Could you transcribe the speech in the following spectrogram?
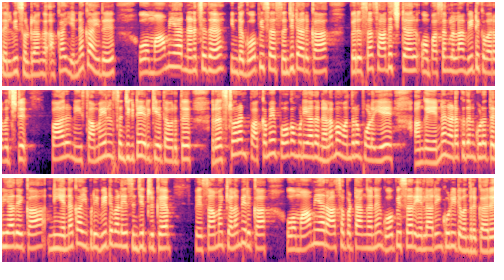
செல்வி சொல்கிறாங்க அக்கா என்னக்கா இது? ஓ மாமியார் நினச்சத இந்த கோபி சார் செஞ்சிட்டாருக்கா? பெருசாக சாதிச்சிட்டாரு. உன் பசங்களெல்லாம் வீட்டுக்கு வர வச்சுட்டு. பாரு நீ சமையல் செஞ்சுக்கிட்டே இருக்கே தவிர்த்து ரெஸ்டாரண்ட் பக்கமே போக முடியாத நிலமை வந்துடும் போலையே. அங்கே என்ன நடக்குதுன்னு கூட தெரியாதேக்கா. நீ என்னக்கா இப்படி வீட்டு வேலையை செஞ்சிட்ருக்க? பேசாமல் கிளம்பிருக்கா? ஓ மாமியார் ஆசைப்பட்டாங்கன்னு கோபி சார் எல்லாரையும் கூட்டிகிட்டு வந்திருக்காரு.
